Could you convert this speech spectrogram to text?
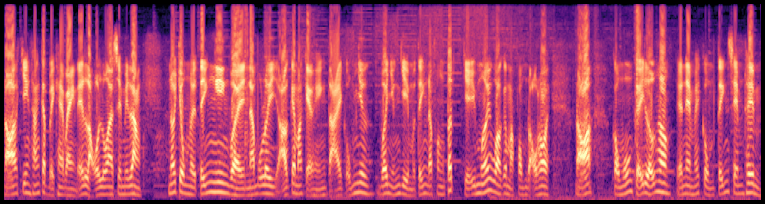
Đó chiến thắng cách biệt hai bàn để lội luôn AC Milan. Nói chung là tiến nghiêng về Napoli ở cái mã kèo hiện tại cũng như với những gì mà tiến đã phân tích chỉ mới qua cái mặt phong độ thôi. Đó còn muốn kỹ lưỡng hơn thì anh em hãy cùng tiến xem thêm.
